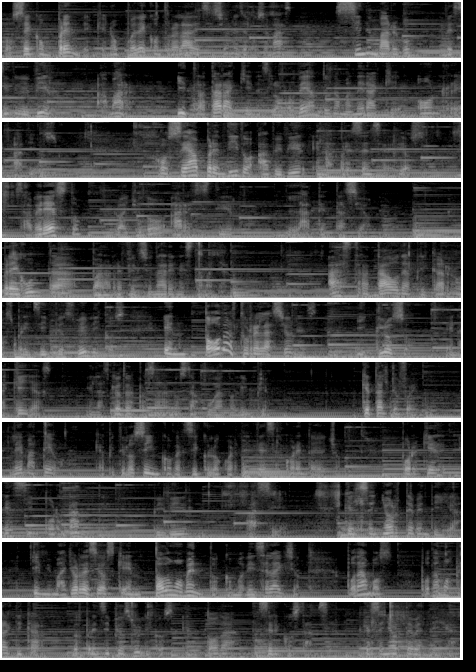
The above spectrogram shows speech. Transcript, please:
José comprende que no puede controlar las decisiones de los demás. Sin embargo, decide vivir, amar y tratar a quienes lo rodean de una manera que honre a Dios. José ha aprendido a vivir en la presencia de Dios. Saber esto lo ayudó a resistir la tentación. Pregunta para reflexionar en esta mañana. ¿Has tratado de aplicar los principios bíblicos en todas tus relaciones, incluso en aquellas en las que otras personas no están jugando limpio? ¿Qué tal te fue? Lee Mateo, capítulo 5, versículo 43 al 48, porque es importante vivir así. Que el Señor te bendiga y mi mayor deseo es que en todo momento, como dice la acción, podamos, podamos practicar los principios bíblicos en toda circunstancia. Que el Señor te bendiga.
